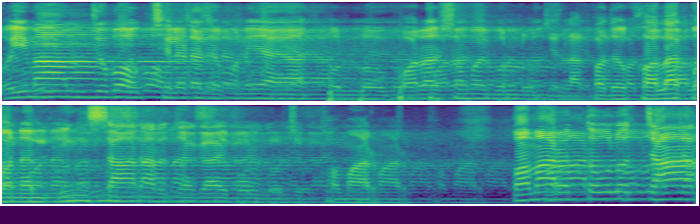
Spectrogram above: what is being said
ওই ইমাম যুবক ছেলেটা যখন এই আয়াত পড়ল, পড়ার সময় বলল যে, লাকাদ খলাকনাল ইনসানার জায়গায় বলল যে ক্ষমার ক্ষমার অর্থ হলো চাঁদ।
